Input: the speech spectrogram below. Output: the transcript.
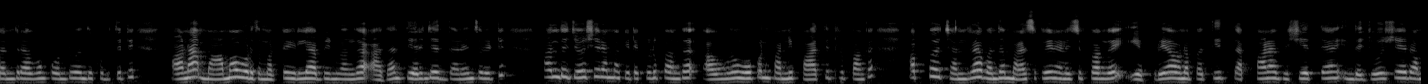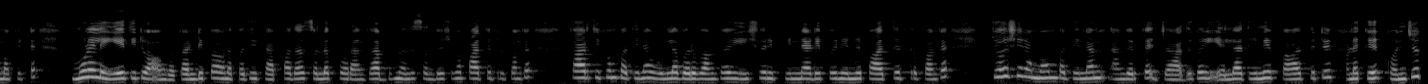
சந்திராவும் கொண்டு வந்து கொடுத்துட்டு ஆனால் மாமாவோடது மட்டும் இல்லை அப்படின்வாங்க அதான் தெரிஞ்சது தானேன்னு சொல்லிட்டு அந்த ஜோஷியர் அம்மா கிட்ட கொடுப்பாங்க. அவங்களும் ஓப்பன் பண்ணி பார்த்துட்டு இருப்பாங்க. அப்போ சந்திரா வந்து மனசுக்குள்ளேயே நினச்சிப்பாங்க. எப்படியோ அவனை பற்றி தப்பான விஷயத்த இந்த ஜோஷியர் அம்மா கிட்ட மூளையில் ஏற்றிட்டோம் அவங்க கண்டிப்பாக அவனை பற்றி தப்பாக தான் சொல்ல போகிறாங்க அப்படின்னு வந்து சந்தோஷமாக பார்த்துட்டு இருப்பாங்க. கார்த்திக்கும் பார்த்தீங்கன்னா உள்ளே வருவாங்க. ஈஸ்வரி பின்னாடி போய் நின்று பார்த்துட்டு இருப்பாங்க. பார்த்தீங்கன்னா அங்கே இருக்க ஜாதகம் எல்லாத்தையுமே பார்த்துட்டு உனக்கு கொஞ்ச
